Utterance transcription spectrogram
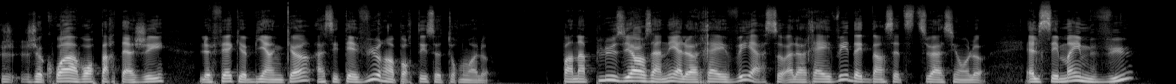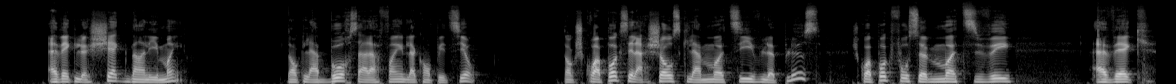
je, crois avoir partagé le fait que Bianca, elle s'était vue remporter ce tournoi-là. Pendant plusieurs années, elle a rêvé à ça, elle a rêvé d'être dans cette situation-là. Elle s'est même vue avec le chèque dans les mains. Donc la bourse à la fin de la compétition. Donc je ne crois pas que c'est la chose qui la motive le plus. Je crois pas qu'il faut se motiver avec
